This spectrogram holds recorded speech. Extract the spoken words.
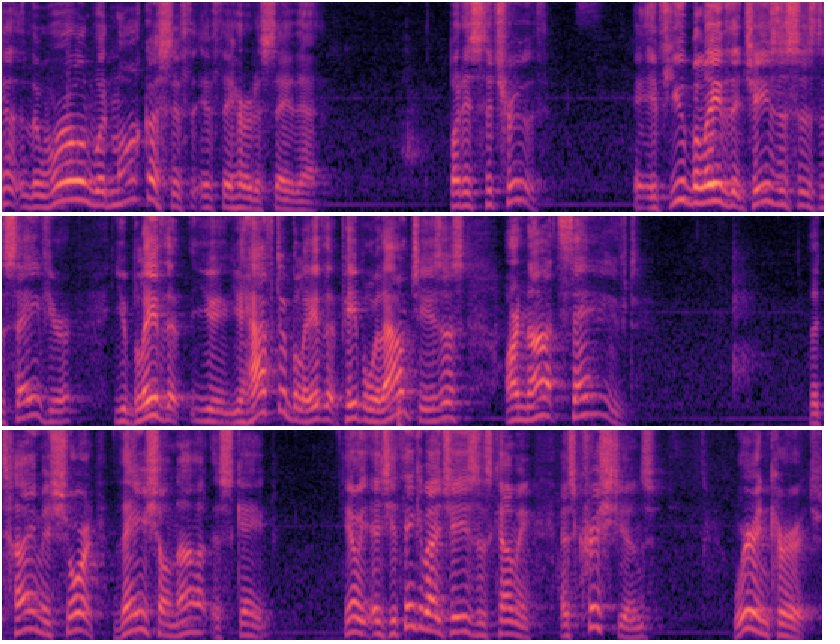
You know, the world would mock us if, if they heard us say that. But it's the truth. If you believe that Jesus is the Savior, you believe that you, you have to believe that people without Jesus are not saved. The time is short. They shall not escape. You know, as you think about Jesus coming, as Christians, we're encouraged.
